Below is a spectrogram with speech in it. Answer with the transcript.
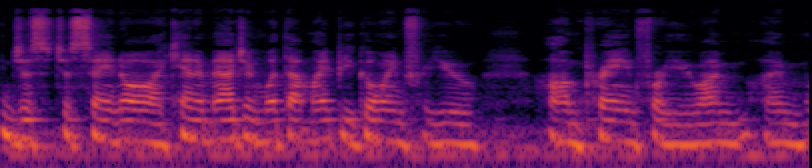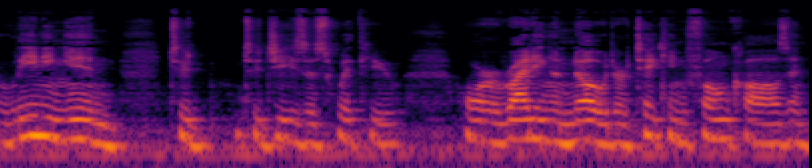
and just, just saying, Oh, I can't imagine what that might be going for you. I'm praying for you. I'm I'm leaning in to to Jesus with you or writing a note or taking phone calls and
